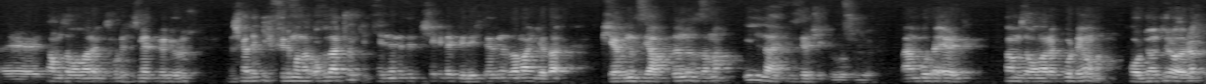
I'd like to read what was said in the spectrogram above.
Ee, tam zaman olarak biz burada hizmet veriyoruz. Dışarıdaki firmalar o kadar çok ki kendinizi bir şekilde geliştirdiğiniz zaman ya da PR'ınızı yaptığınız zaman illa ki size bir şekilde ulaşılıyor. Ben burada evet tam zaman olarak buradayım ama koordinatör olarak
